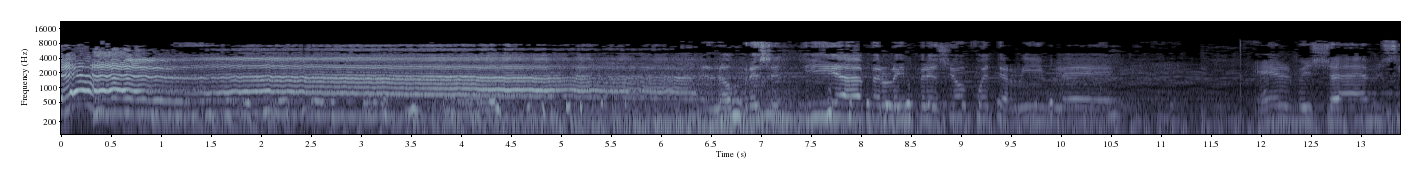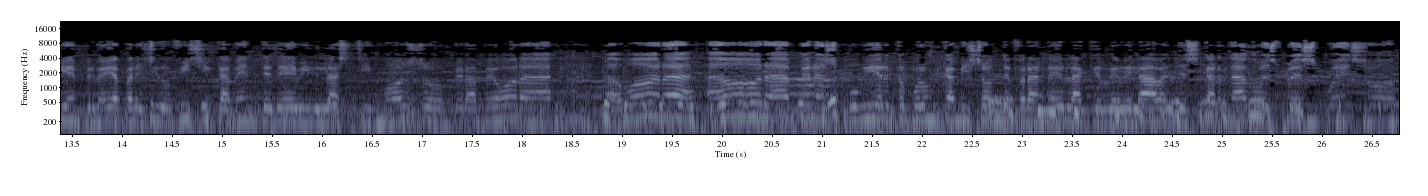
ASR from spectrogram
Presentía, pero la impresión fue terrible. Elvis Sam siempre me había parecido físicamente débil y lastimoso, pero ahora, ahora, ahora, apenas cubierto por un camisón de franela que revelaba el descartado pescuezo,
